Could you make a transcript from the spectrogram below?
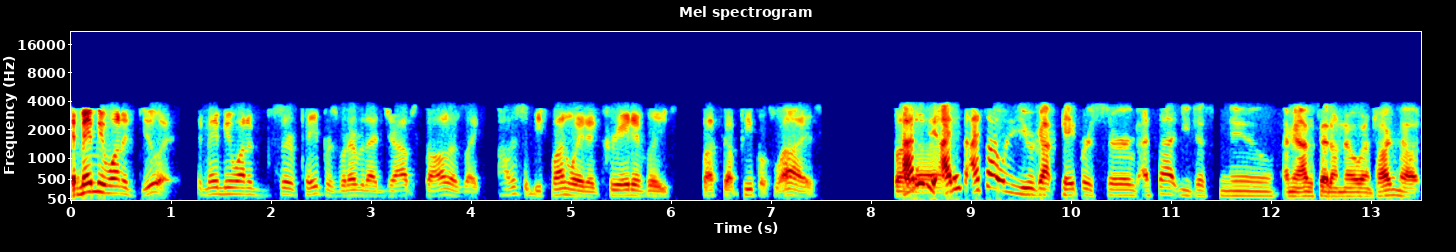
it made me want to do it. It made me want to serve papers, whatever that job's called. I was like, oh, this would be a fun way to creatively fuck up people's lives. But, How did uh, I just I thought when you got papers served, I thought you just knew. I mean, obviously I don't know what I'm talking about,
